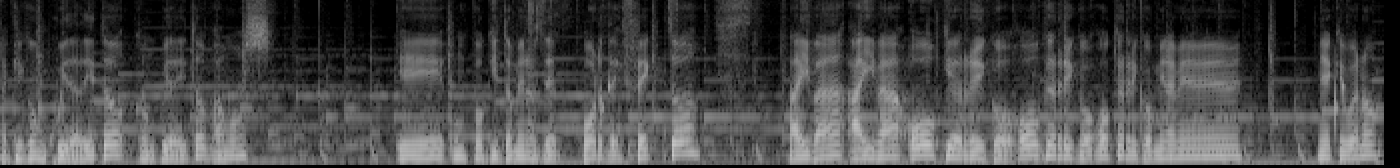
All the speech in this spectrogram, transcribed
Aquí con cuidadito, con cuidadito, vamos. Eh, un poquito menos de por defecto. Ahí va, ahí va. ¡Oh, qué rico! ¡Oh, qué rico! ¡Oh, qué rico! Mira, mira, mira. qué bueno.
